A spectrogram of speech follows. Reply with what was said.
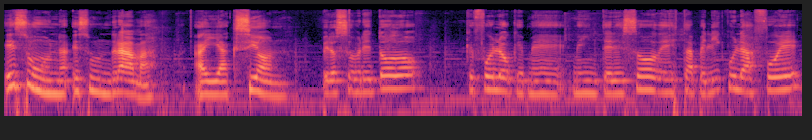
Es un, es un drama, hay acción, pero sobre todo que fue lo que me, interesó de esta película, fue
